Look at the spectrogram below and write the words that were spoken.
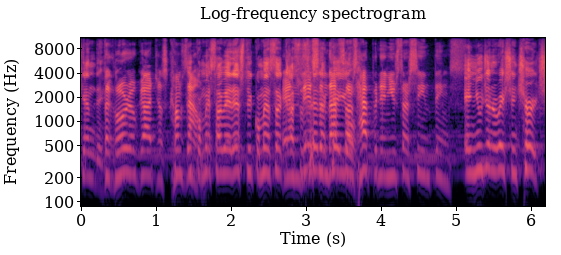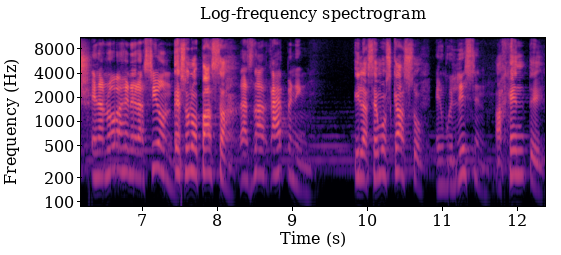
desciende. the glory of God just comes Y down. comienza a ver esto y comienza a this suceder that starts happening. You start seeing things. En New Generation Church, En la nueva generación, eso no pasa. that's not happening. Y le hacemos caso And we listen a gente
